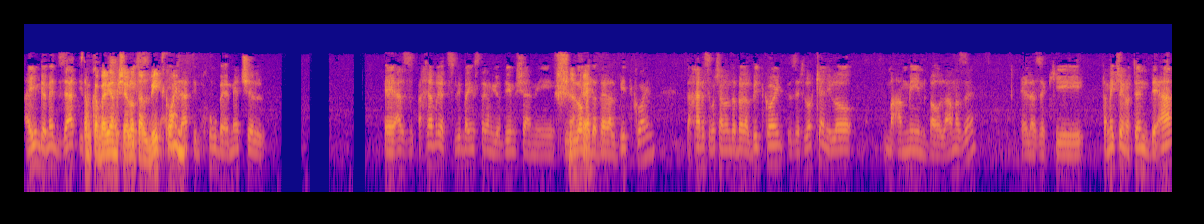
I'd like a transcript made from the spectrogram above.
האם באמת זה התמחור... אתה מקבל גם שאלות על ביטקוין? זה התמחור באמת של... אה, אז החבר'ה אצלי באינסטגרם יודעים שאני לא אוקיי. מדבר על ביטקוין, ואחת הסיבות שאני לא מדבר על ביטקוין זה לא כי אני לא מאמין בעולם הזה, אלא זה כי תמיד כשאני נותן דעה,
